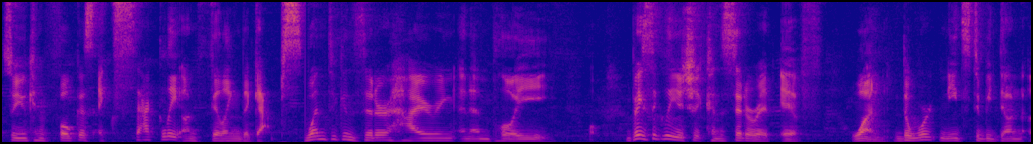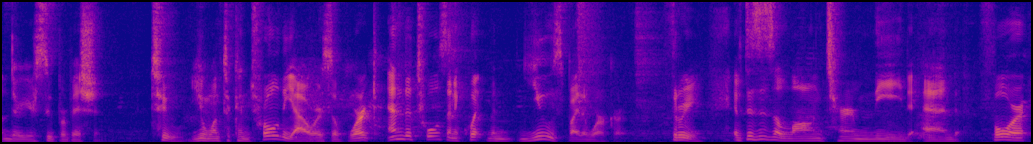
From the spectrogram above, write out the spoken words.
so you can focus exactly on filling the gaps. When to consider hiring an employee? Well, basically, you should consider it if one, the work needs to be done under your supervision. Two, you want to control the hours of work and the tools and equipment used by the worker. Three, if this is a long term need. And four,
